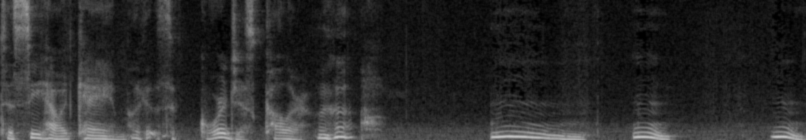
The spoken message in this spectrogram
to see how it came. Look, it's a gorgeous color. Mmm, mmm, mmm.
